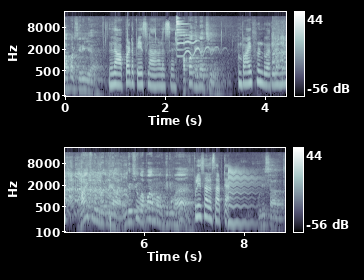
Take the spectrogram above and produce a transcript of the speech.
சாப்பாடு சரியில்லையா? இல்லை அப்பாட்ட பேசலாம் அதனால சார். அப்பாவுக்கு என்னாச்சு? பாய் ஃப்ரெண்ட் வரலன்னு. பாய் ஃப்ரெண்ட் வரலையா? இந்த விஷயம் அப்பா அம்மாவுக்கு தெரியுமா? புளி சாதம் சாப்பிட்டேன். புளி சாதம்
